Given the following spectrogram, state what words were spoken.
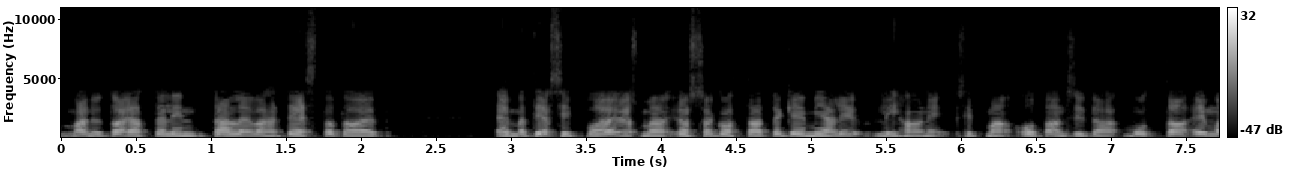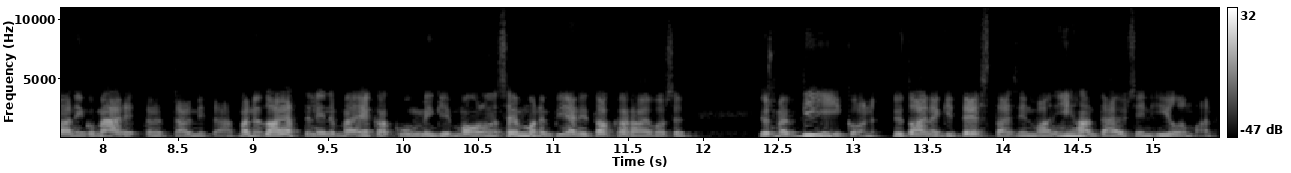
mä nyt ajattelin tälleen vähän testata, että en mä tiedä, sit vaan jos mä jossain kohtaa tekee mieli lihaa, niin sit mä otan sitä, mutta en mä niinku määrittänyt täällä mitään. Mä nyt ajattelin, että mä eka kumminkin, mä olen semmoinen pieni takaraivos, että jos mä viikon nyt ainakin testaisin vaan ihan täysin ilman.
